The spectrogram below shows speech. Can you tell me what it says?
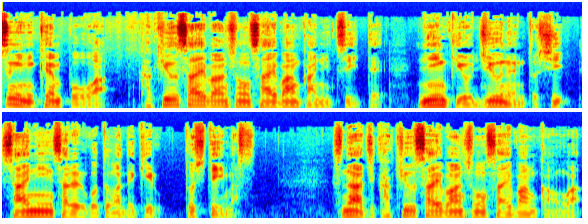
次に憲法は下級裁判所の裁判官について任期を10年とし再任されることができるとしています。すなわち下級裁判所の裁判官は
